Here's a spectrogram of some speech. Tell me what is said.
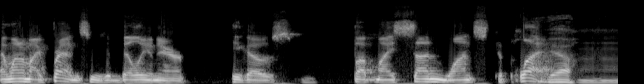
and one of my friends, who's a billionaire, he goes, but my son wants to play. Yeah. Mm-hmm.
